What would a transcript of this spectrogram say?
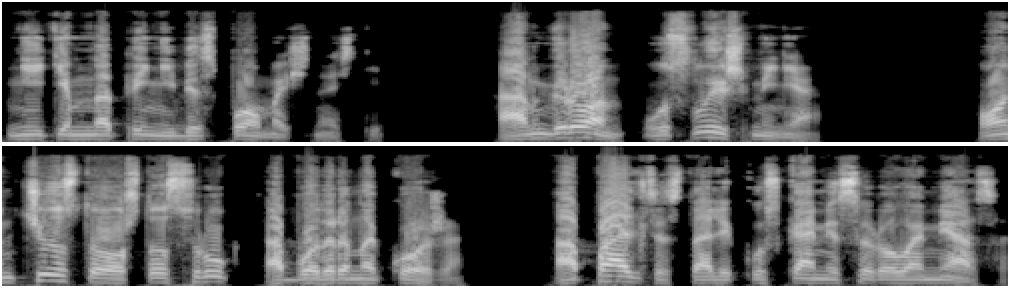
ни темноты, ни беспомощности. «Ангрон, услышь меня!» Он чувствовал, что с рук ободрана кожа, а пальцы стали кусками сырого мяса,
